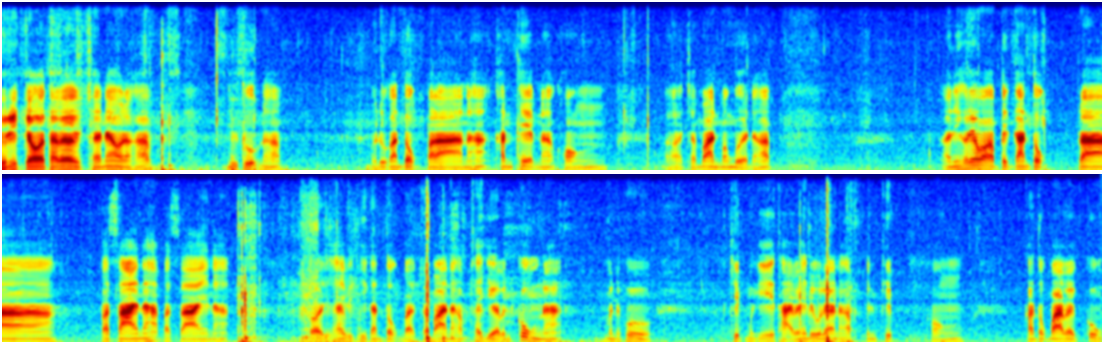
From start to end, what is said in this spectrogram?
ชูนิโจทาวเวลชาแนลนะครับ YouTube นะครับ มาดูการตกปลานะฮะขั้นเทพนะครับของอชาวบ้านบางเบิดนะครับ อันนี้เขาเรียกว่าเป็นการตกปลาปลาทรายนะฮะปลาทรายนะฮะก็จะใช้วิธีการตกแบบชาวบ้านนะครับ ใช้เหยื่อเป็นกุ้งนะฮะเมื่อสักครู่คลิปเมื่อกี้ถ่ายไว้ให้ดูแล้วนะครับ เป็นคลิปของการตกปลาแบบกุ้ง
